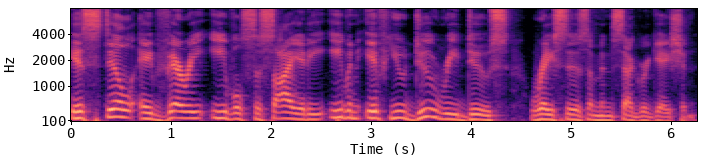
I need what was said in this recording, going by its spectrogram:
is still a very evil society, even if you do reduce racism and segregation.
